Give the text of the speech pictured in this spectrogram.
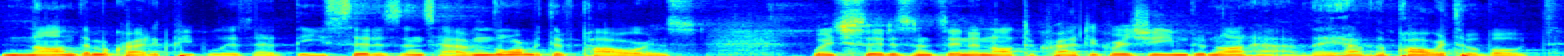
non-democratic people, is that these citizens have normative powers, which citizens in an autocratic regime do not have. They have the power to vote,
